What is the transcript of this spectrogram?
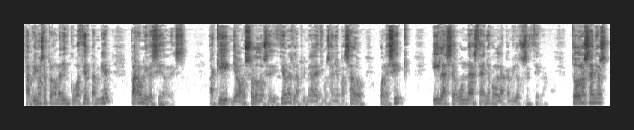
abrimos el programa de incubación también para universidades. Aquí llevamos solo dos ediciones. La primera la hicimos año pasado con ESIC y la segunda este año con la Camilo José Cela. Todos los años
